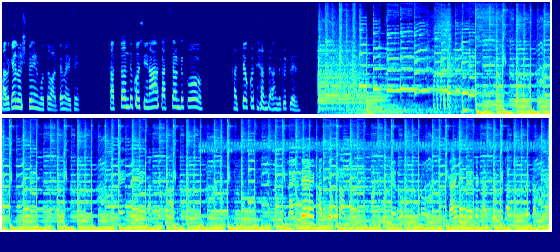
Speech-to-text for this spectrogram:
తలకాయలు వచ్చిపోయాయి మొత్తం అర్థం అయితే కత్తి అందుకో సీనా కత్తి అందుకో కత్తి ఒక్కటి అంత ఇదైతే కత్తి ఒకటి అందుకు అందుకోట్లేదు ఇప్పుడు గాయసింది అయితే కత్తి ఒకటి అందుకోట్లేదు కత్తి ఆ,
